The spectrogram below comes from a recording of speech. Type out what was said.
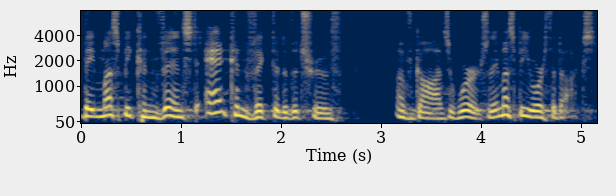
they must be convinced and convicted of the truth of God's word. So they must be orthodox.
